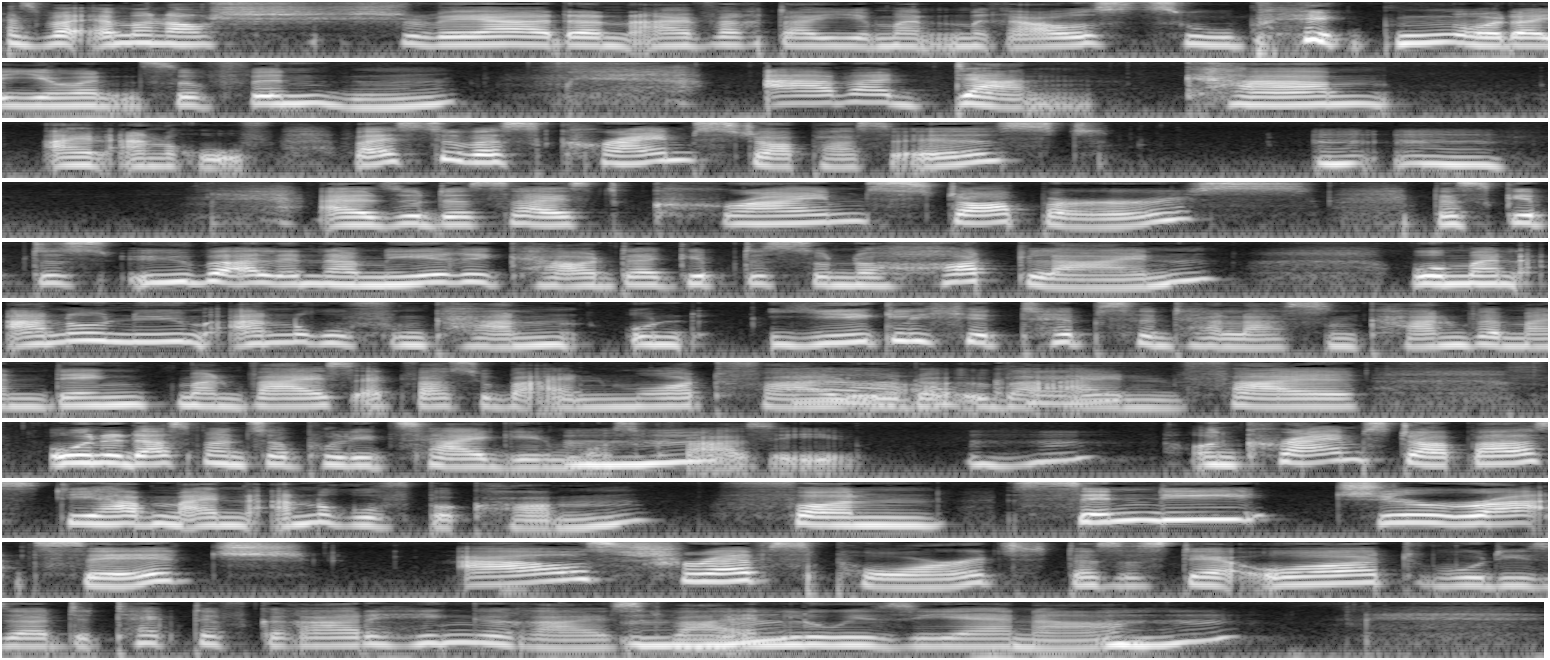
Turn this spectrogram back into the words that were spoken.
Es war immer noch schwer, dann einfach da jemanden rauszupicken oder jemanden zu finden. Aber dann kam ein Anruf. Weißt du, was Crime Stoppers ist? Also das heißt Crime Stoppers, das gibt es überall in Amerika und da gibt es so eine Hotline, wo man anonym anrufen kann und jegliche Tipps hinterlassen kann, wenn man denkt, man weiß etwas über einen Mordfall Ah, oder okay. über einen Fall, ohne dass man zur Polizei gehen muss quasi. Und Crime Stoppers, die haben einen Anruf bekommen von Cindy Juracic aus Shreveport. Das ist der Ort, wo dieser Detective gerade hingereist war, in Louisiana.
